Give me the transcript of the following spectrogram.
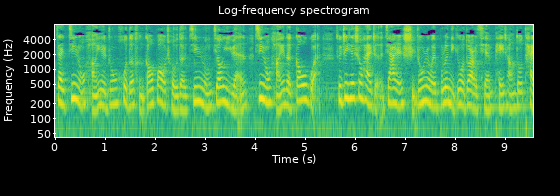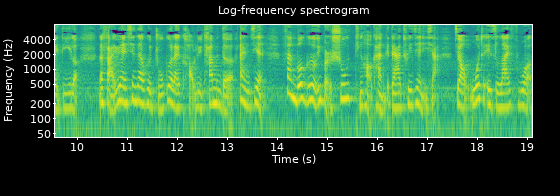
在金融行业中获得很高报酬的金融交易员、金融行业的高管，所以这些受害者的家人始终认为，不论你给我多少钱，赔偿都太低了。那法院现在会逐个来考虑他们的案件。范伯格有一本书挺好看，给大家推荐一下，叫《What Is Life Worth》。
